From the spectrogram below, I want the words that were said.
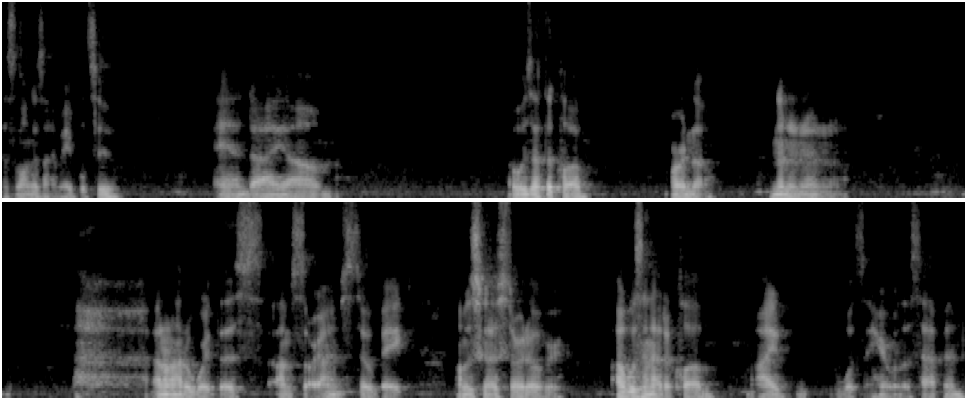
as long as I'm able to. And I, um, I was at the club, or no, no, no, no, no. I don't know how to word this. I'm sorry. I'm so big. I'm just gonna start over. I wasn't at a club. I wasn't here when this happened,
